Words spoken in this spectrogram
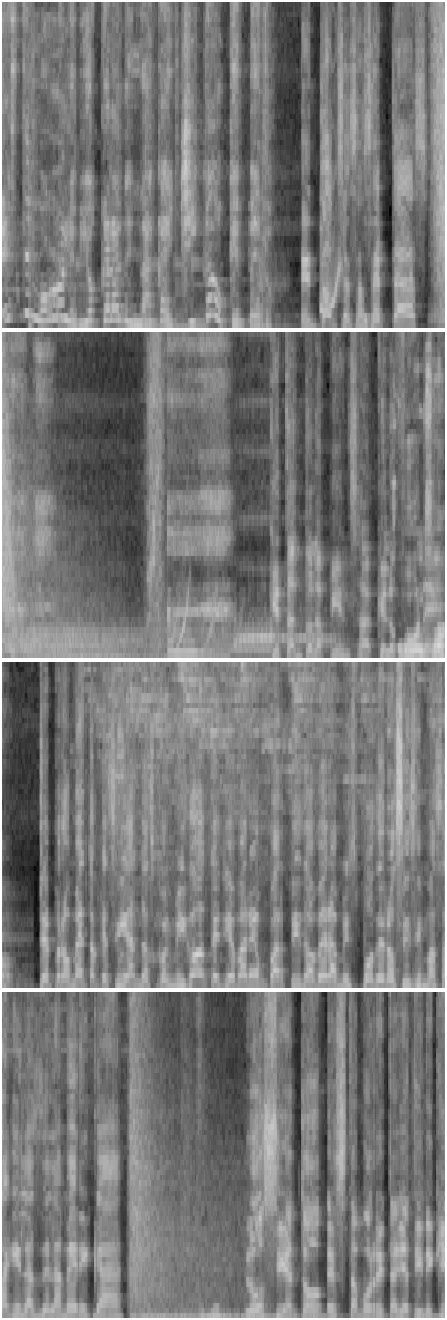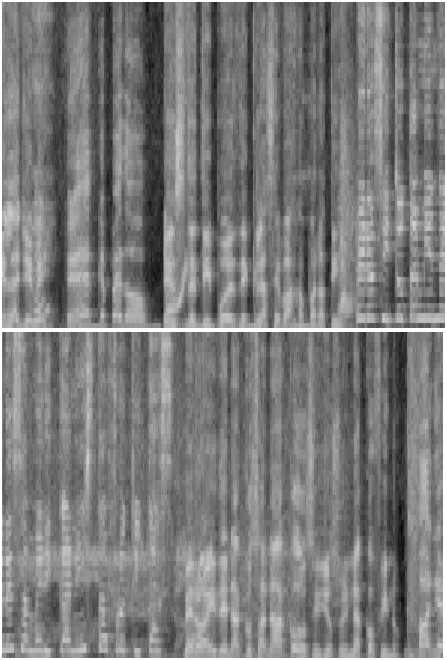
¿Este morro le vio cara de naca y chica o qué pedo? Entonces, ¿aceptas? ¿Qué tanto la piensa? ¿Que lo hizo? Te prometo que si andas conmigo, te llevaré un partido a ver a mis poderosísimas águilas del América. Lo siento, esta morrita ya tiene quien la lleve. ¿Eh? ¿Qué pedo? Este tipo es de clase baja para ti. Pero si tú también eres americanista, frutitas. Pero hay de nacos a nacos y yo soy naco fino. Oye,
